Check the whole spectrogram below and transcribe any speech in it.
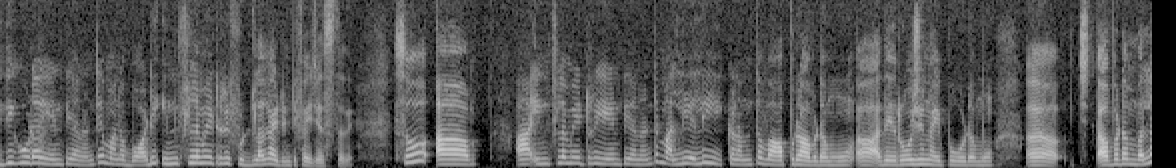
ఇది కూడా ఏంటి అని అంటే మన బాడీ ఇన్‌ఫ్లమేటరీ ఫుడ్ లాగా ఐడెంటిఫై చేస్తుంది సో, ఆ ఇన్‌ఫ్లమేటరీ ఏంటి అని అంటే మళ్ళీ వెళ్ళి ఇక్కడంతా వాపు రావడము, అదే అది ఎరోజన్ అయిపోవడము అవ్వడం వల్ల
